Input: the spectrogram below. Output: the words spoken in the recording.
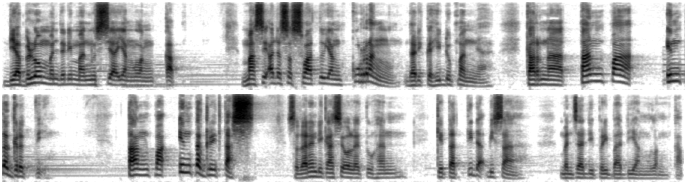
Dia belum menjadi manusia yang lengkap masih ada sesuatu yang kurang dari kehidupannya. Karena tanpa integriti, tanpa integritas, saudara yang dikasih oleh Tuhan, kita tidak bisa menjadi pribadi yang lengkap.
